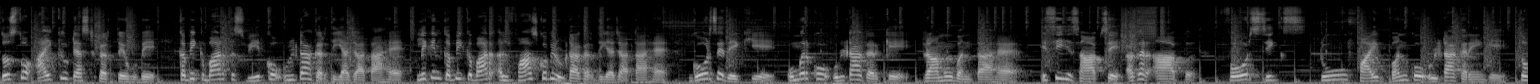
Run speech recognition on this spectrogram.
दोस्तों आईक्यू टेस्ट करते हुए कभी कभार तस्वीर को उल्टा कर दिया जाता है, लेकिन कभी कभार अल्फाज को भी उल्टा कर दिया जाता है। गौर से देखिए, उम्र को उल्टा करके रामू बनता है। इसी हिसाब से अगर आप four six two five one को उल्टा करेंगे तो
